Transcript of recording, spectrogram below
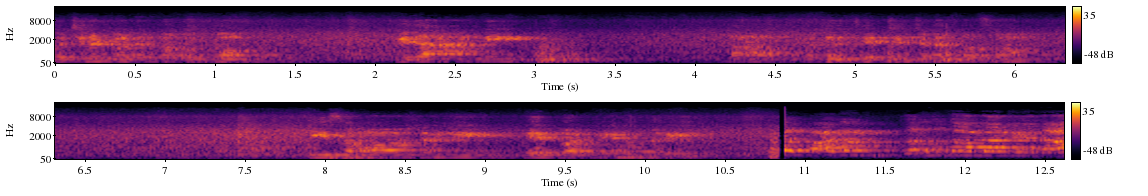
వచ్చినటువంటి ప్రభుత్వం విధానాన్ని మనం కొంచెం చర్చించడం కోసం ఈ సమావేశాన్ని ఏర్పాటు చేయడం జరిగింది. పాఠం జరుగుతుందా లేదా?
